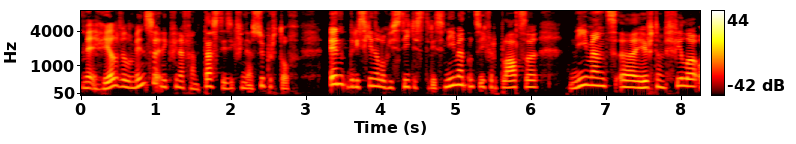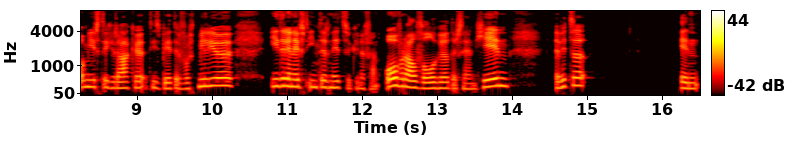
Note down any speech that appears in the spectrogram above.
met heel veel mensen en ik vind dat fantastisch. Ik vind dat super tof. En er is geen logistieke stress. Niemand moet zich verplaatsen. Niemand uh, heeft een file om hier te geraken. Het is beter voor het milieu. Iedereen heeft internet. Ze kunnen van overal volgen. Er zijn geen witte. En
